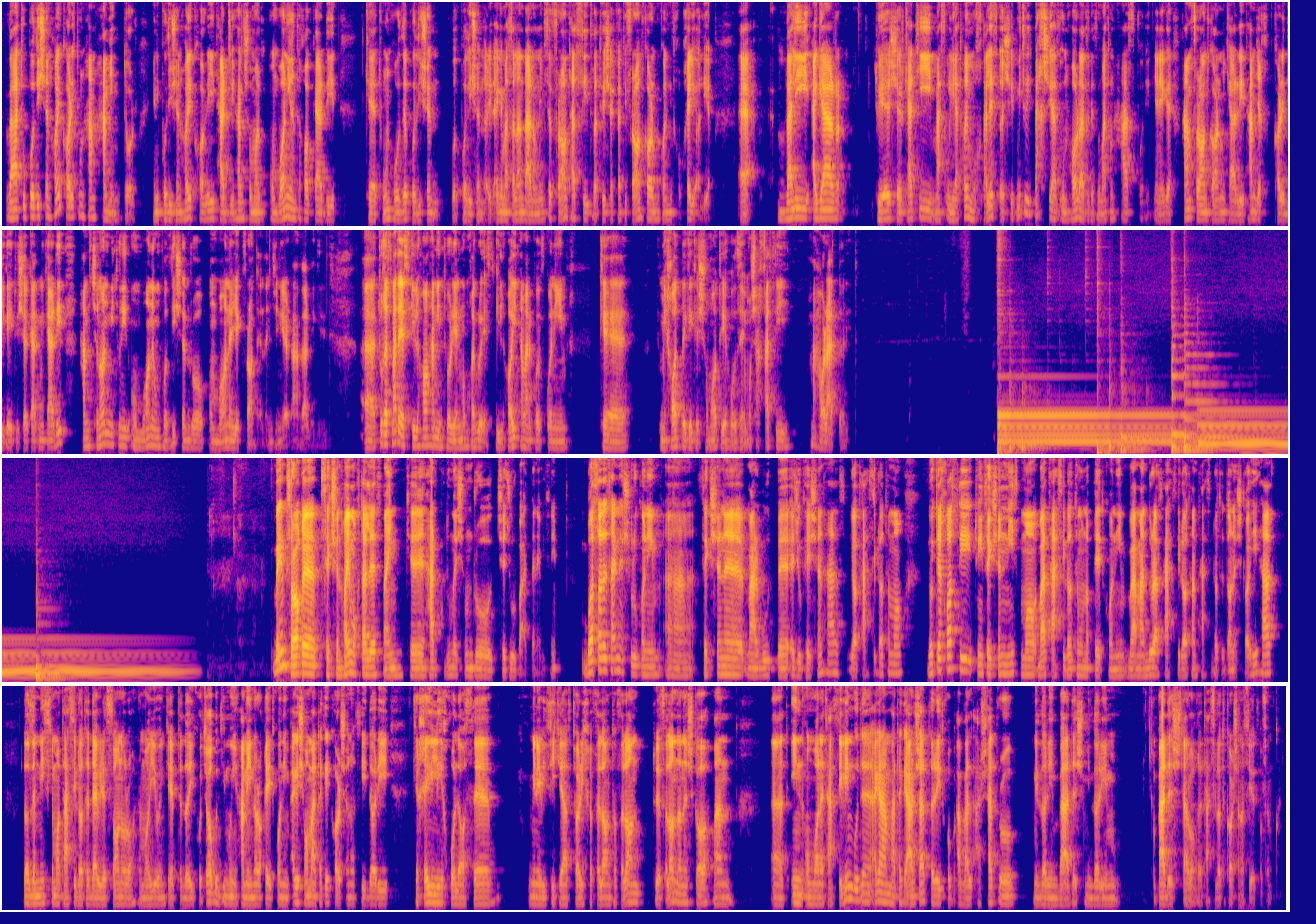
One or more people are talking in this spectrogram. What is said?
و تو position های کاریتون هم همینطور. یعنی position های کاری ترجیحا شما عنوانی انتخاب کردید که تو اون حوزه position position دارید. اگه مثلا برنامه نویس front هستید و توی شرکتی front کار می‌کنید خب خیلی عالیه. ولی اگر توی شرکتی مسئولیت های مختلف داشتید می‌تونید بخشی از اونها رو از رزومتون حذف کنید. یعنی اگه هم front کار می‌کردید هم یک کار دیگه ای تو شرکت می‌کردید همچنان می‌تونید عنوان اون position رو عنوان یک front engineer در نظر بگیرید. تو قسمت skill ها همینطور یعنی ما می‌خوایم روی skill هایی تمرکز کنیم که می‌خواد بگه که شما توی حوزه مشخصی مهارت دارید. بریم سراغ section های مختلف و اینکه هر کدومشون رو چجور باید بنویسیم. با ساده ترین شروع کنیم. section مربوط به education هست یا تحصیلات ما. نکته خاصی تو این section نیست. ما باید تحصیلاتمون رو قید کنیم و منظور از تحصیلات هم تحصیلات دانشگاهی هست. لازم نیست که ما تحصیلات دبیرستان و راهنمایی و اینکه ابتدایی کجا بودیم و همه اینا رو قید کنیم. اگه شما مدرک کارشناسی داری که خیلی خلاصه می نویسی که از تاریخ فلان تا فلان توی فلان دانشگاه من این عنوان تحصیلیم بوده. اگر هم مدرک ارشد دارید خب اول ارشد رو می‌ذاریم بعدش می‌ذاریم بعدش در واقع تحصیلات کارشناسی اضافه می‌کنیم.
